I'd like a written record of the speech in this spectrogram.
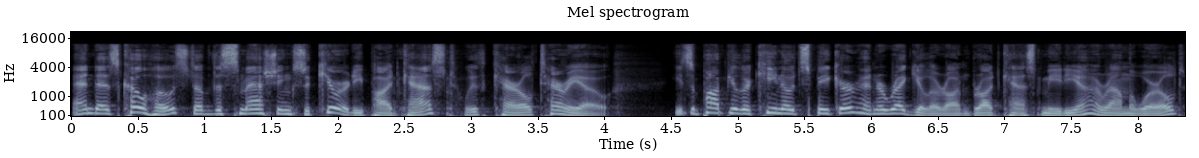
and as co host of the Smashing Security podcast with Carole Theriault. He's a popular keynote speaker and a regular on broadcast media around the world.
